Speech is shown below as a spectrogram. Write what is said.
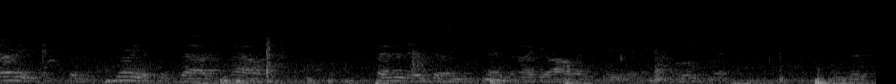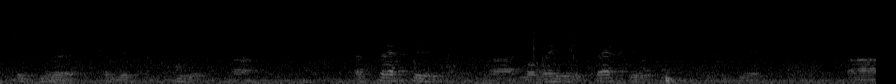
very sort of curious about how feminism as an ideology affected, uh, the way that affected, uh,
